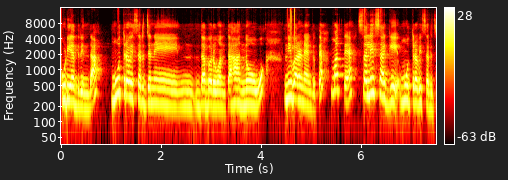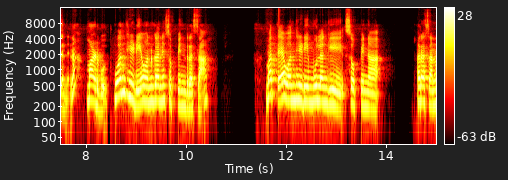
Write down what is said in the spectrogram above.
ಕುಡಿಯೋದ್ರಿಂದ ಮೂತ್ರ ವಿಸರ್ಜನೆಯಿಂದ ಬರುವಂತಹ ನೋವು ನಿವಾರಣೆ ಆಗುತ್ತೆ. ಮತ್ತೆ ಸಲೀಸಾಗಿ ಮೂತ್ರ ವಿಸರ್ಜನೆನ ಮಾಡ್ಬೋದು. ಒಂದ್ ಹಿಡಿ ಒಣಗನೆ ಸೊಪ್ಪಿನ ರಸ, ಮತ್ತೆ ಒಂದ್ ಹಿಡಿ ಮೂಲಂಗಿ ಸೊಪ್ಪಿನ ರಸನ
